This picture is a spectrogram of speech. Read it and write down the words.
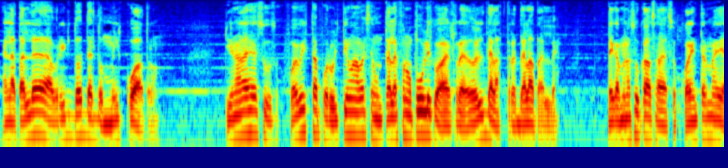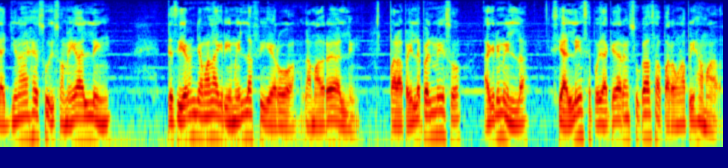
En la tarde de abril 2 del 2004, Gina de Jesús fue vista por última vez en un teléfono público alrededor de las 3 de la tarde. De camino a su casa de su escuela intermedia, Gina de Jesús y su amiga Arlene decidieron llamar a Grimilda Figueroa, la madre de Arlene, para pedirle permiso a Grimilda si Arlene se podía quedar en su casa para una pijamada.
